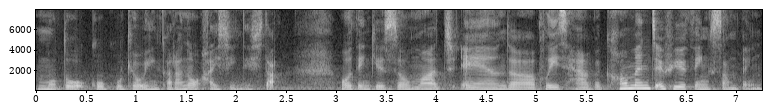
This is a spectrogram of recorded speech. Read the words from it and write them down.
元高校教員からの配信でした。Well, thank you so much. And、uh, please have a comment if you think something.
